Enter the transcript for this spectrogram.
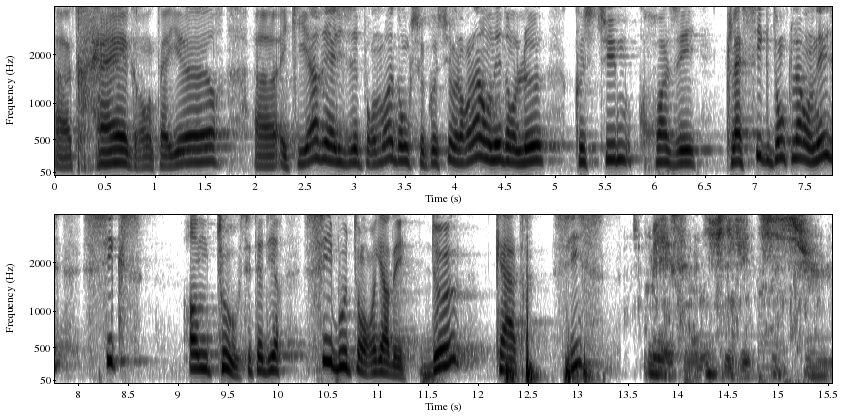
euh, très grand tailleur, euh, et qui a réalisé pour moi donc ce costume. Alors là, on est dans le costume croisé classique. Donc là, on est six on two, c'est-à-dire six boutons. Regardez, 2, 4, 6. Mais c'est magnifique, les tissus,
